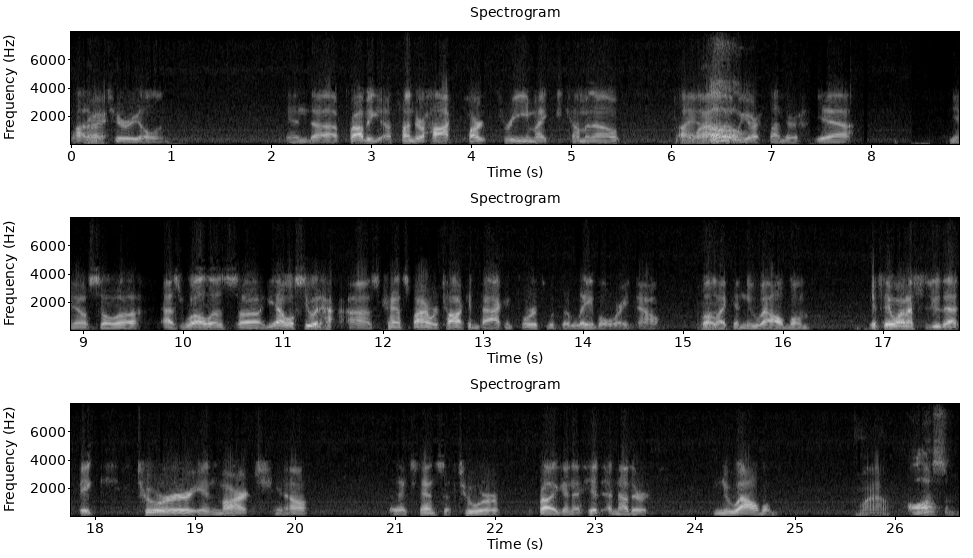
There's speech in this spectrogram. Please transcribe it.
a lot of Right. material, and and uh, probably a Thunder Hawk Part Three might be coming out. I, wow. uh, we are Thunder, yeah. You know, so uh, as well as uh, yeah, we'll see what ha- uh, is transpiring. We're talking back and forth with the label right now about Hmm. like a new album. If they want us to do that big tour in March, you know, an extensive tour, we're probably going to hit another new album. Wow. awesome.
